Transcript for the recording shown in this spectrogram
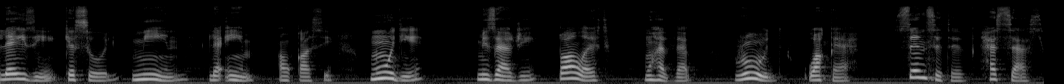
lazy كسول mean لئيم أو قاسي moody مزاجي polite مهذب rude وقح sensitive حساس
